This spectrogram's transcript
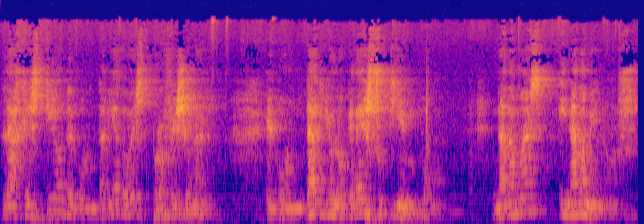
La gestión del voluntariado es profesional. El voluntario lo que da es su tiempo, nada más y nada menos.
